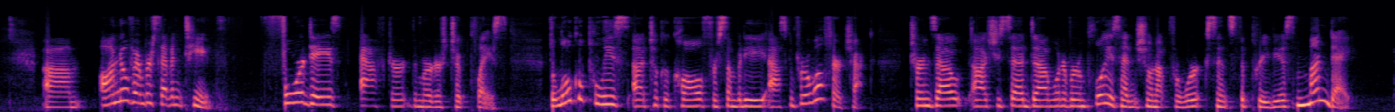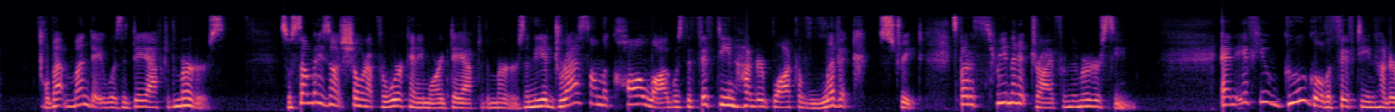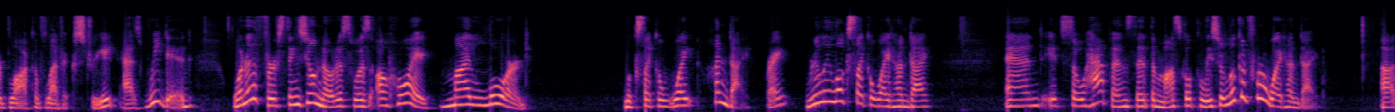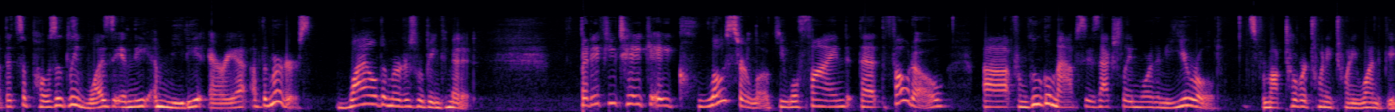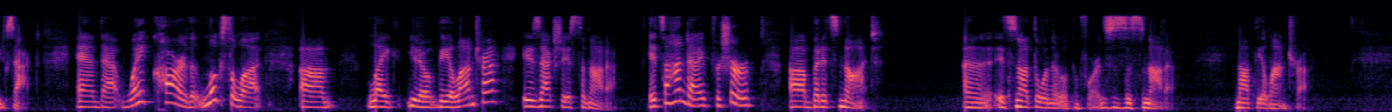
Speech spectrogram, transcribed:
Um, on November 17th, four days after the murders took place, the local police uh, took a call for somebody asking for a welfare check. Turns out, uh, she said uh, one of her employees hadn't shown up for work since the previous Monday. Well, that Monday was a day after the murders. So somebody's not showing up for work anymore a day after the murders. And the address on the call log was the 1500 block of Levick Street. It's about a three minute drive from the murder scene. And if you Google the 1500 block of Levick Street, as we did, one of the first things you'll notice was, ahoy, my lord. Looks like a white Hyundai, right? Really looks like a white Hyundai. And it so happens that the Moscow police are looking for a white Hyundai uh, that supposedly was in the immediate area of the murders while the murders were being committed. But if you take a closer look, you will find that the photo uh, from Google Maps is actually more than a year old. It's from October 2021 to be exact. And that white car that looks a lot um, like, you know, the Elantra is actually a Sonata. It's a Hyundai for sure, uh, but it's not. Uh, it's not the one they're looking for. This is a Sonata, not the Elantra.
